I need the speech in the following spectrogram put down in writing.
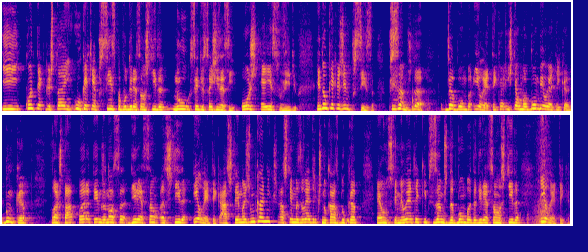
e quanto é que gastei, o que é que é preciso para pôr direção assistida no 106 XSI? Hoje é esse o vídeo. Então o que é que a gente precisa? Precisamos da, da bomba elétrica, isto é uma bomba elétrica de um Cup, lá está, para termos a nossa direção assistida elétrica. Há sistemas mecânicos, há sistemas elétricos, no caso do CUP é um sistema elétrico e precisamos da bomba da direção assistida elétrica.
